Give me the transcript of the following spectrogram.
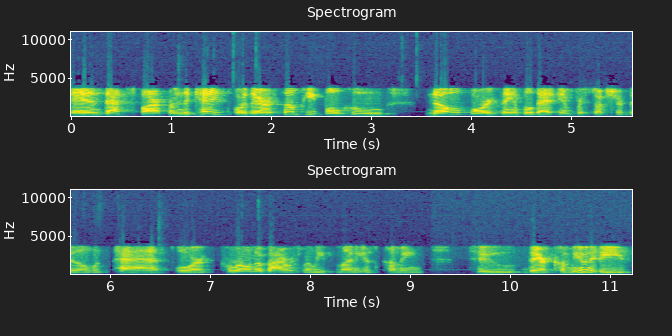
and that's far from the case. Or there are some people who know, for example, that infrastructure bill was passed or coronavirus relief money is coming to their communities,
